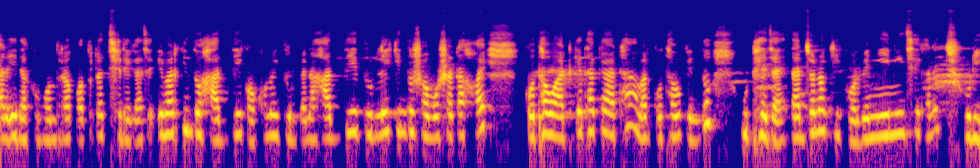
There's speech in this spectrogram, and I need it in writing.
আর এই দেখো বন্ধুরা কতটা ছেড়ে গেছে। এবার কিন্তু হাত দিয়ে কখনোই তুলবে না। হাত দিয়ে তুললেই কিন্তু সমস্যাটা হয়, কোথাও আটকে থাকে আঠা, আবার কোথাও কিন্তু উঠে যায়। তার জন্য কি করবে? নিয়ে নিয়েছি এখানে ছুরি।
